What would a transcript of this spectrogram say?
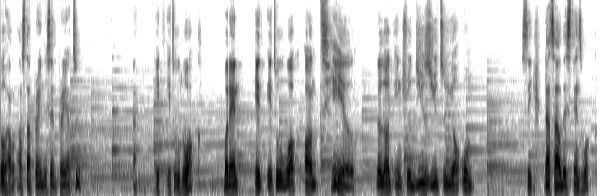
Oh, I'll, I'll start praying the same prayer too. It, it would work. But then it, it will work until the Lord introduces you to your own. See, that's how these things work.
